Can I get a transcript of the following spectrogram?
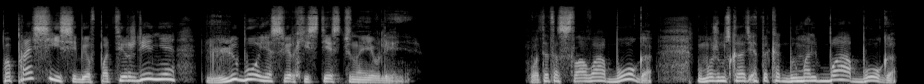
попроси себе в подтверждение любое сверхъестественное явление. Вот это слова Бога, мы можем сказать, это как бы мольба Бога,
